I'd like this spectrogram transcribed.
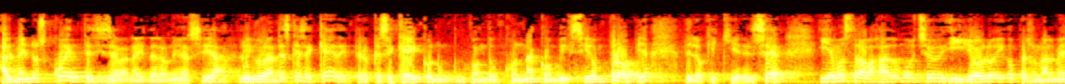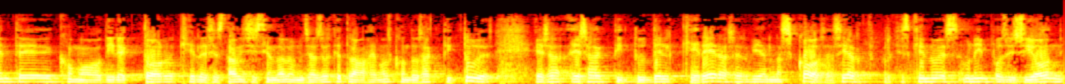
al menos cuenten si se van a ir de la universidad. Lo importante es que se queden, pero que se queden con, un, con, con una convicción propia de lo que quieren ser. Y hemos trabajado mucho, y yo lo digo personalmente como director, que les estaba insistiendo a los muchachos que trabajemos con dos actitudes. Esa, esa actitud del querer hacer bien las cosas, ¿cierto? Porque es que no es una imposición,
